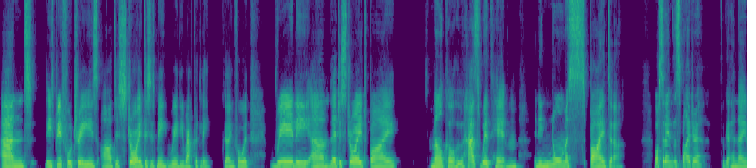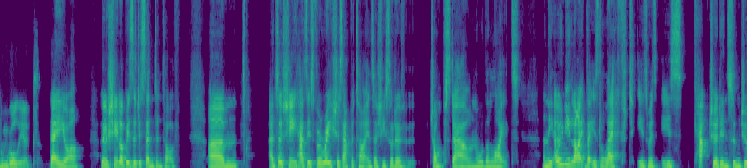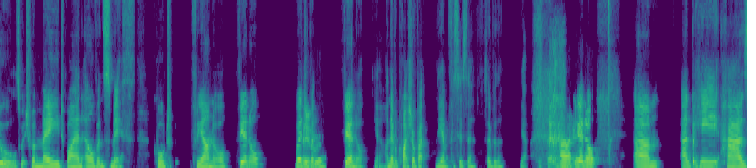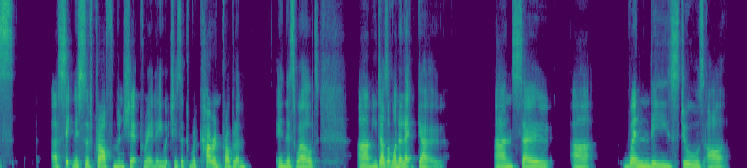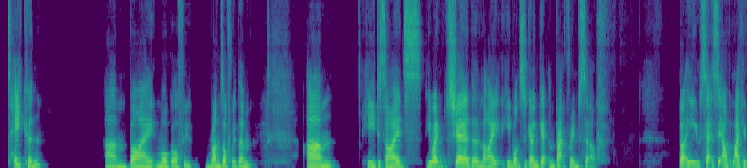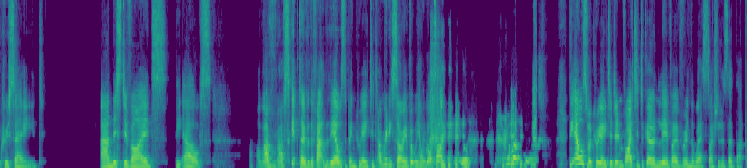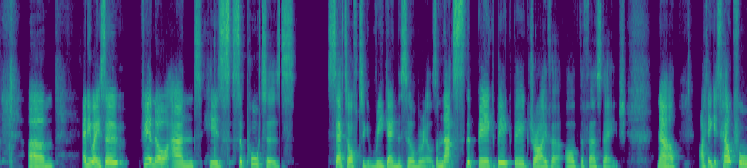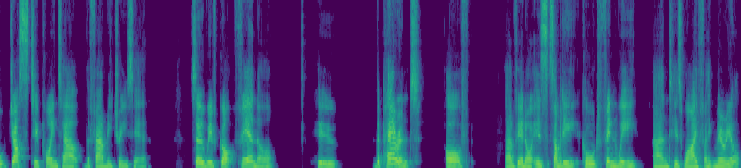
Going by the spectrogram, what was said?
And these beautiful trees are destroyed. This is me really rapidly going forward. Really, um, they're destroyed by Melkor, who has with him an enormous spider. What's the name of the spider? Forget her name. Ungoliant. There you are. Who Shelob is a descendant of. Um, and so she has this voracious appetite, and so she sort of chomps down all the light. And the only light that is left is with is captured in some jewels which were made by an elven smith called Fëanor. Fëanor? Where do you put? Fëanor. Yeah, I'm never quite sure about the emphasis there. It's over the yeah. Uh, Fëanor. Um, and but he has a sickness of craftsmanship, really, which is a recurrent problem in this world. Um, he doesn't want to let go. And so uh, when these jewels are taken um, by Morgoth, who runs off with them, um, he decides he won't share the light. He wants to go and get them back for himself. But he sets it up like a crusade. And this divides the elves. I've, I've skipped over the fact that the elves have been created. I'm really sorry, but we haven't got time. the elves were created, invited to go and live over in the west. I should have said that. Um, anyway, so Fëanor and his supporters set off to regain the Silmarils, and that's the big, big, big driver of the first age. Now, I think it's helpful just to point out the family trees here. So we've got Fëanor, who the parent of um, is somebody called Finwë and his wife, I think Míriel.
